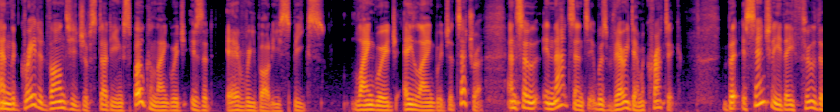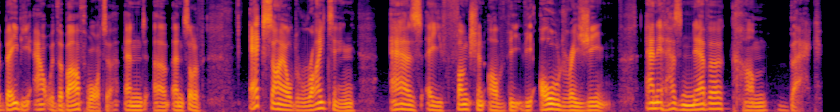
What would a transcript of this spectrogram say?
And the great advantage of studying spoken language is that everybody speaks language, a language, etc. And so, in that sense, it was very democratic. But essentially, they threw the baby out with the bathwater and uh, and sort of exiled writing as a function of the the old regime, and it has never come back.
